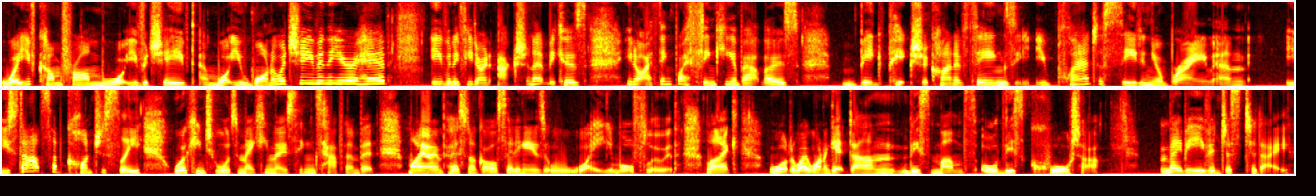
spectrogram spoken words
where you've come from, what you've achieved, and what you want to achieve in the year ahead, even if you don't action it. Because, you know, I think by thinking about those big picture kind of things, you plant a seed in your brain and you start subconsciously working towards making those things happen. But my own personal goal setting is way more fluid. Like, what do I want to get done this month or this quarter? Maybe even just today.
